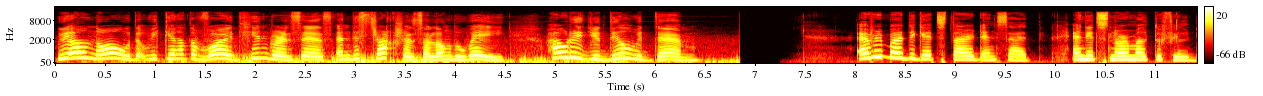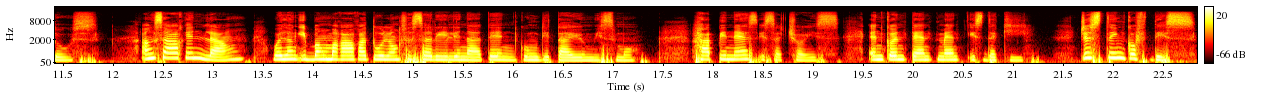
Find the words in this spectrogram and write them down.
We all know that we cannot avoid hindrances and distractions along the way. How did you deal with them? Everybody gets tired and sad, and it's normal to feel those. Ang sa akin lang, walang ibang makakatulong sa sarili natin kung di tayo mismo. Happiness is a choice, and contentment is the key. Just think of this.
